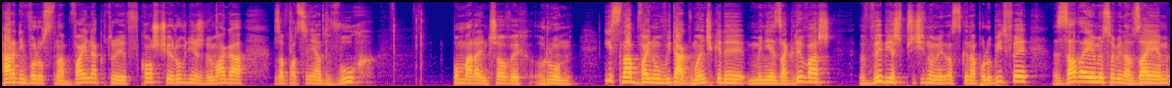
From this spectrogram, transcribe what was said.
Carnivorous Snapvina, który w koszcie również wymaga zapłacenia dwóch pomarańczowych run. I Snapvine mówi tak, w momencie kiedy mnie zagrywasz, wybierz przeciwną jednostkę na polu bitwy, zadajemy sobie nawzajem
